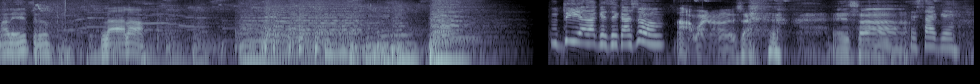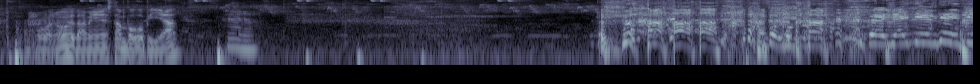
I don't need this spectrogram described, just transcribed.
Vale, eh, perdón. Nada, nada. Tu tía, la que se casó. Ah, bueno, esa. Esa. ¿Te saque? Bueno, que también está un poco pillada. Claro. Pero si ahí tienes que decir,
